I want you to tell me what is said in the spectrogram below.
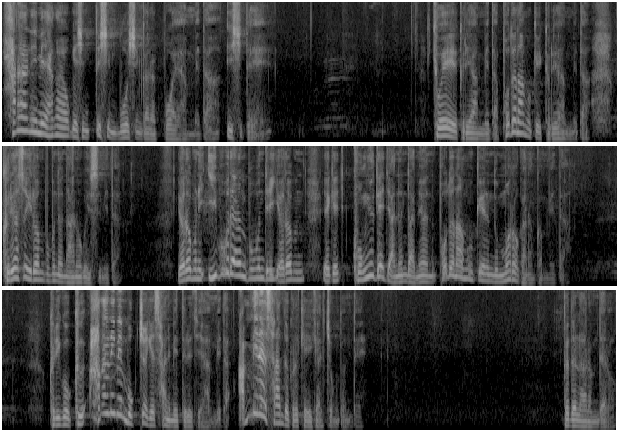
하나님이 향하고 계신 뜻이 무엇인가를 보아야 합니다. 이 시대에. 교회에 그래야 합니다. 포도나무 교회 그래야 합니다. 그래서 이런 부분을 나누고 있습니다. 여러분이 이 부분이라는 부분들이 여러분에게 공유되지 않는다면 포도나무 교회는 눈멀어 가는 겁니다. 그리고 그 하나님의 목적의 삶이 들어져야 합니다. 안 믿는 사람도 그렇게 얘기할 정도인데. 그들 나름대로.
